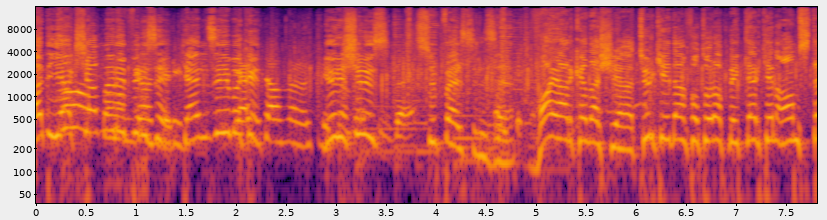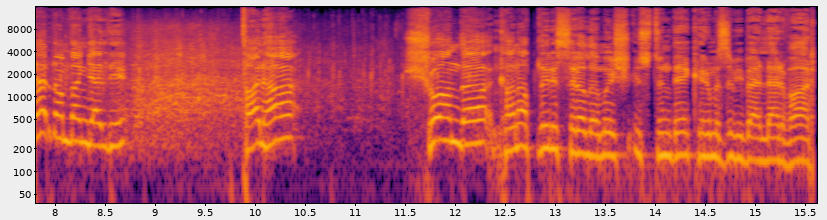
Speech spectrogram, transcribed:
Hadi iyi Tamam, akşamlar tamam, hepinize. göndereyim. Kendinize iyi İyi bakın. akşamlar, hoşçakalın Görüşürüz. Süpersiniz ya. Vay arkadaş ya. Türkiye'den fotoğraf beklerken Amsterdam'dan geldi. Talha şu anda kanatları sıralamış. Üstünde kırmızı biberler var.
